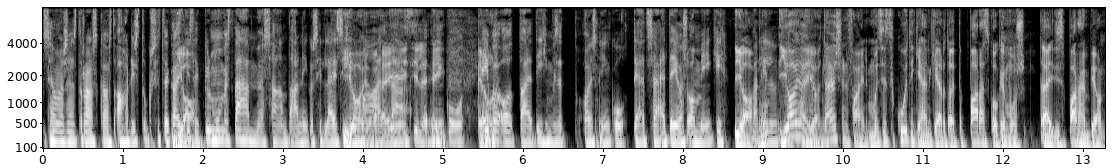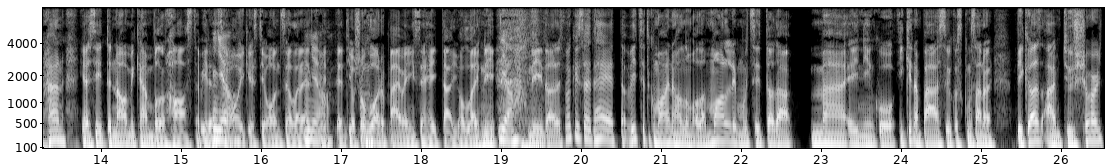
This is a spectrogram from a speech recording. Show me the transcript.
semmoisesta raskaasta ahdistuksesta ja Joo. kaikista? Kyllä mun mielestä vähän myös antaa niinku silleen Joo, siimaa, joo. Ei- että ei sille- että ei- niinku, ei ei, ole- voi ottaa, että ihmiset olisi niinku, tiedätkö sä, että ei olisi omiinkin Joo, välillä. mu- joo, joo, joo, täysin fine. Mutta siis kuitenkin hän kertoi, että paras kokemus, tai siis parhaimpi on hän, ja sitten Naomi Campbell on haastavin. Että se oikeasti on sellainen, että, että, että jos on huono päivä, niin se heittää jollain. Niin, Joo. niin tota, sit mä kysyin, että hei, että vitsit, kun mä aina halunnut olla malli, mutta sitten tota, mä ei niinku ikinä päässyt, koska mä sanoin, because I'm too short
